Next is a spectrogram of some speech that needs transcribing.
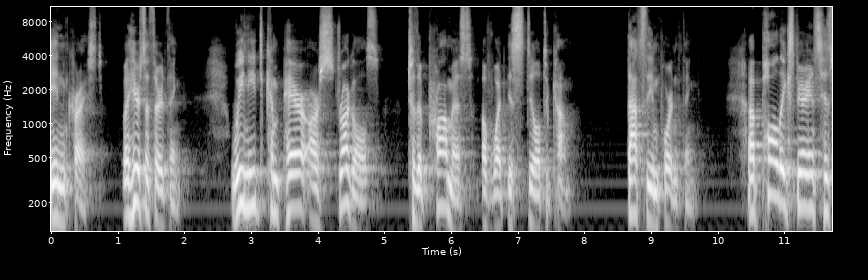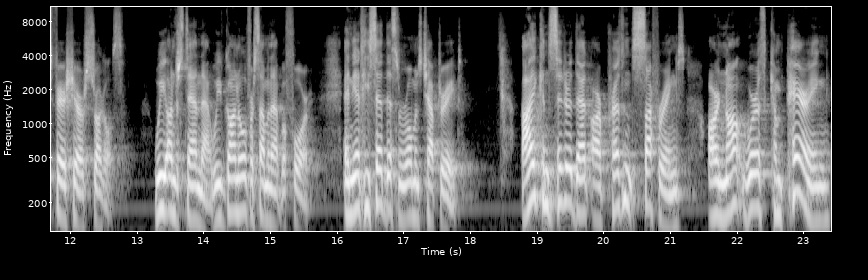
in Christ. But here's the third thing we need to compare our struggles to the promise of what is still to come. That's the important thing. Uh, Paul experienced his fair share of struggles. We understand that. We've gone over some of that before. And yet he said this in Romans chapter 8 I consider that our present sufferings are not worth comparing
